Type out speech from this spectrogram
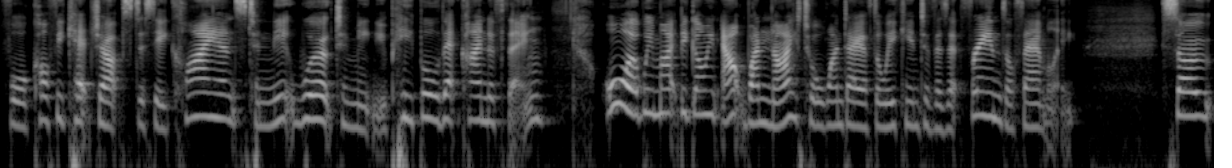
for coffee catch ups, to see clients, to network, to meet new people, that kind of thing. Or we might be going out one night or one day of the weekend to visit friends or family. So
